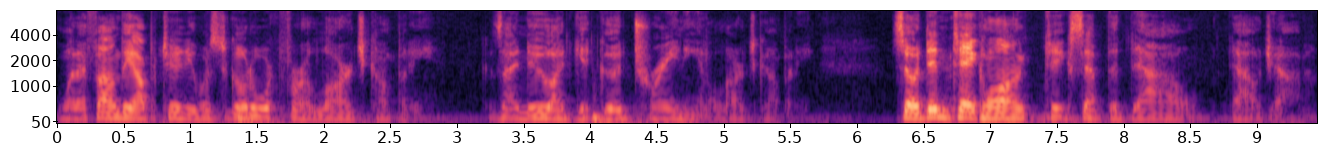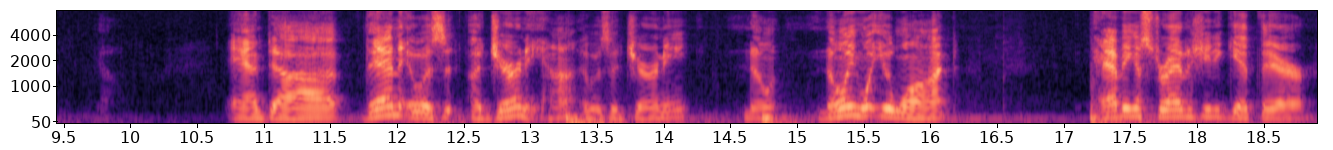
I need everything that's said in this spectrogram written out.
when I found the opportunity, was to go to work for a large company because I knew I'd get good training in a large company. So it didn't take long to accept the Dow Dow job. Yeah. And uh, then it was a journey, huh? It was a journey, know, knowing what you want, having a strategy to get there,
